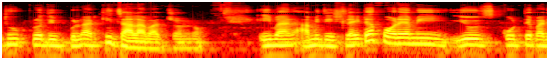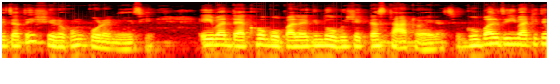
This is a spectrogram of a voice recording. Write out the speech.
ধূপ প্রদীপগুলো আর কি জ্বালাবার জন্য। এইবার আমি দেশলাইটা পরে আমি ইউজ করতে পারি যাতে সেরকম করে নিয়েছি। এইবার দেখো গোপালের কিন্তু অভিষেকটা স্টার্ট হয়ে গেছে। গোপাল যেই বাটিতে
